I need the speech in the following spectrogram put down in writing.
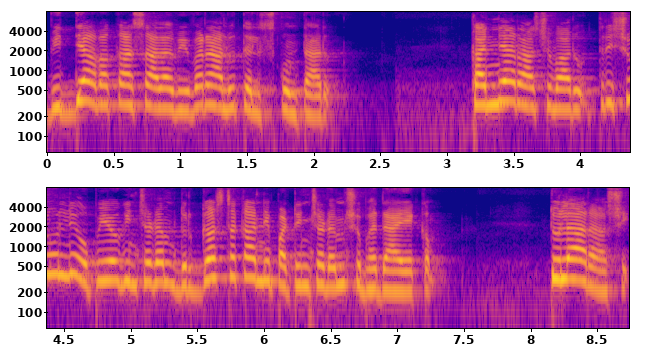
విద్యా అవకాశాల వివరాలు తెలుసుకుంటారు. కన్యా రాశివారు త్రిశూల్ని ఉపయోగించడం దుర్గాష్టకాన్ని పఠించడం శుభదాయకం. తులారాశి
